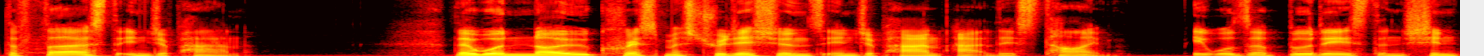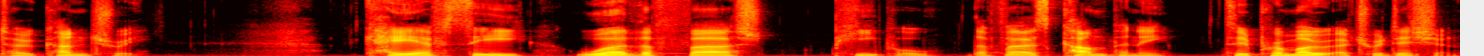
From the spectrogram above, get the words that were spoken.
the first in Japan. There were no Christmas traditions in Japan at this time. It was a Buddhist and Shinto country. KFC were the first people, the first company to promote a tradition.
